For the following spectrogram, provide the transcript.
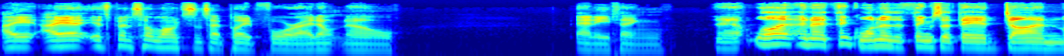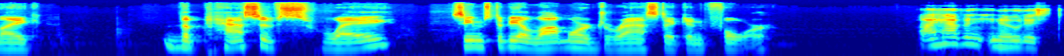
I, I it's been so long since I played four. I don't know anything. Yeah. Well, and I think one of the things that they had done, like the passive sway, seems to be a lot more drastic in four. I haven't noticed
